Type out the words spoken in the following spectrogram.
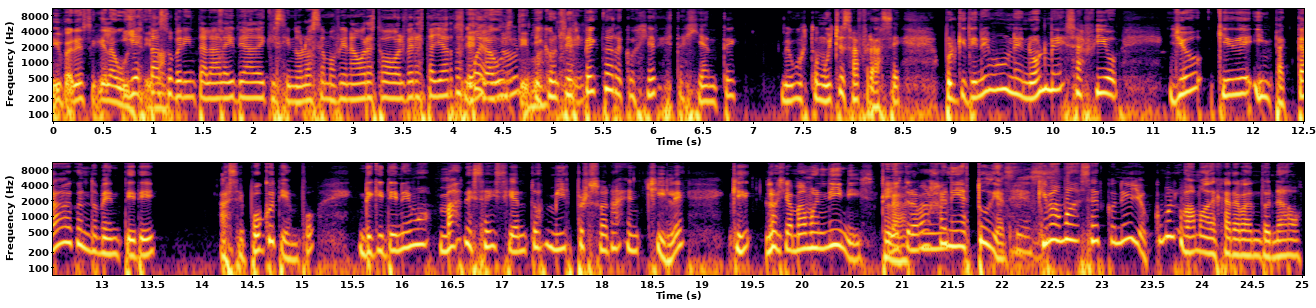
y parece que la última. Y está súper instalada la idea de que si no lo hacemos bien ahora, esto va a volver a estallar después. la última. Y con respecto a recoger esta gente, me gustó mucho esa frase, porque tenemos un enorme desafío. Yo quedé impactada cuando me enteré hace poco tiempo de que tenemos más de 600 mil personas en Chile que los llamamos ninis, que no trabajan ni estudian. ¿Qué vamos a hacer con ellos? ¿Cómo los vamos a dejar abandonados?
